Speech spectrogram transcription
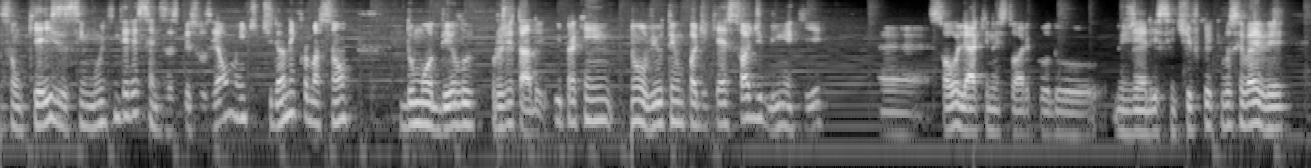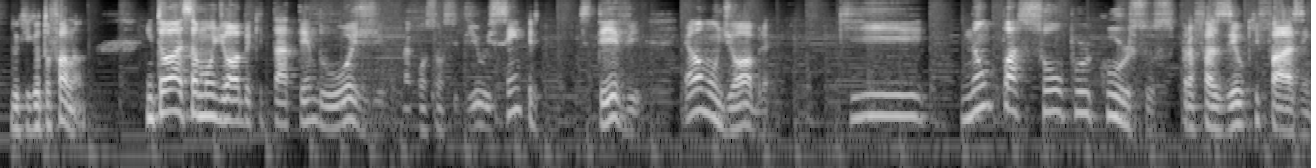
São cases assim muito interessantes, as pessoas realmente tirando a informação do modelo projetado. E para quem não ouviu, tem um podcast só de BIM aqui. É só olhar aqui no histórico do, do engenharia científica que você vai ver do que, que eu estou falando. Então, essa mão de obra que está tendo hoje na construção civil e sempre esteve, é uma mão de obra que não passou por cursos para fazer o que fazem.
